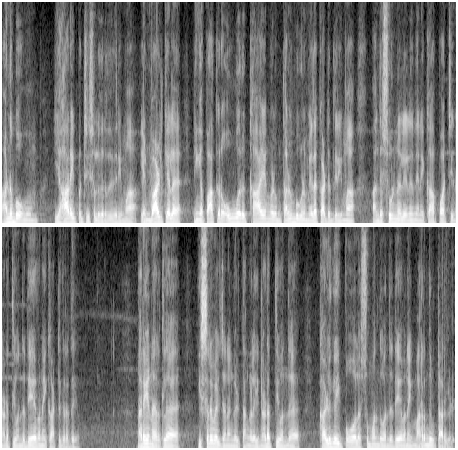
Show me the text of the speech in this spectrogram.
அனுபவமும் யாரை பற்றி சொல்லுகிறது தெரியுமா? என் வாழ்க்கையில் நீங்கள் பார்க்குற ஒவ்வொரு காயங்களும் தழும்புகளும் எதை காட்டு தெரியுமா? அந்த சூழ்நிலையிலிருந்து என்னை காப்பாற்றி நடத்தி வந்த தேவனை காட்டுகிறது. நிறைய நேரத்தில் இஸ்ரேல் ஜனங்கள் தங்களை நடத்தி வந்த கழுகை போல சுமந்து வந்த தேவனை மறந்து விட்டார்கள்.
